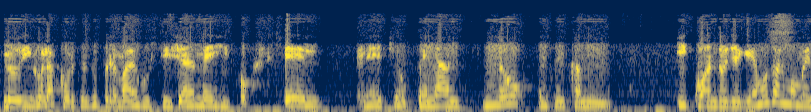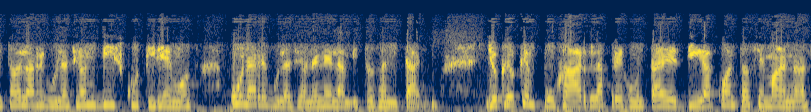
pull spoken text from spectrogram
lo dijo la Corte Suprema de Justicia de México, el derecho penal no es el camino y cuando lleguemos al momento de la regulación discutiremos una regulación en el ámbito sanitario. Yo creo que empujar la pregunta de diga cuántas semanas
